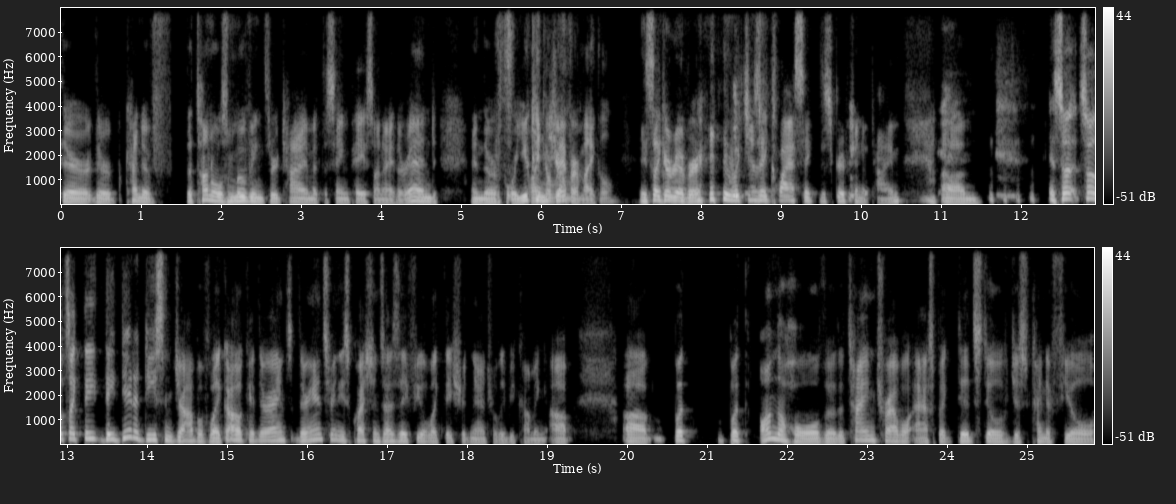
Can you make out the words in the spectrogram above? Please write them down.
they're they're kind of the tunnel's moving through time at the same pace on either end and It's therefore you like can a jump. river, Mikel. It's like a river, which is a classic description of time. Um, and so, so it's like they they did a decent job of like, oh, okay, they're ans- they're answering these questions as they feel like they should naturally be coming up. Uh, but but on the whole, the the time travel aspect did still just kind of feel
